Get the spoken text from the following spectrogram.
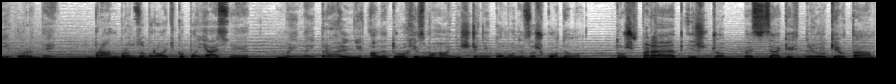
і Орди. Бран Бронзобородько пояснює: Ми нейтральні, але трохи змагань ще нікому не зашкодило. Тож вперед, і щоб без всяких трюків там.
